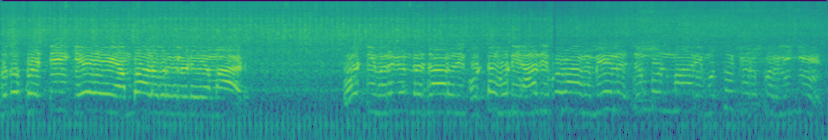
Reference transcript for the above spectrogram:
Pudupatti K. A. Ambal அவர்களுடைய மாடு. போட்டி வருகின்ற சாரதி கொட்டகுடி ஆதிபராக மேல செம்பொன் மாறி முத்துக்கருப்பர் லிங்கேஷ்.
